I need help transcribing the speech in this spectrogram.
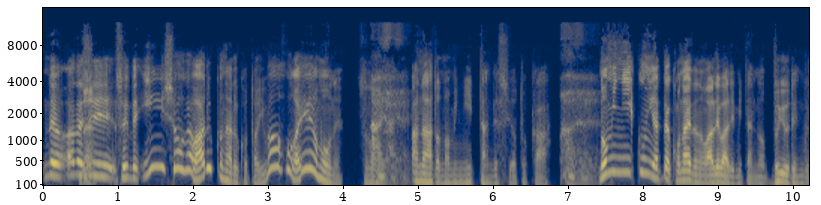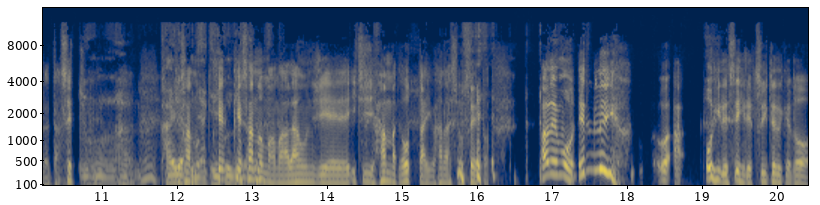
で、私、それで印象が悪くなることは言わん方がええ思うね。ん。その、はいはいはい。あの後飲みに行ったんですよとか、はいはい飲みに行くんやったらこの間の我々みたいなの武勇伝ぐらい出せっちゅうねん。うんはいうん帰り今朝のは焼肉け今朝のままラウンジへ1時半までおったいう話をせえと。あれもう、えらい、あおひれせひれついてるけど、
